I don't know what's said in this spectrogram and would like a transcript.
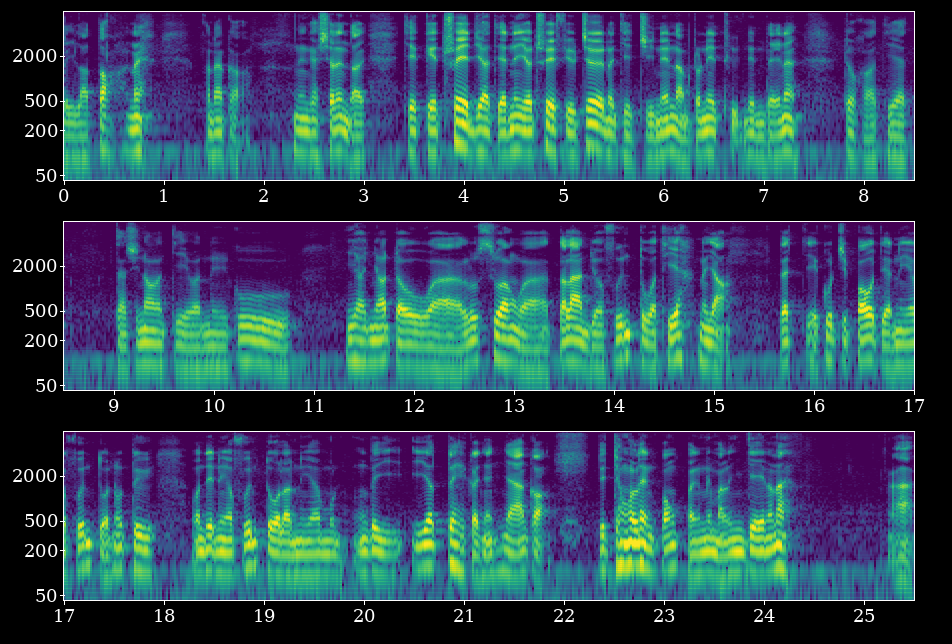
gì là to, này. Cái đó có nên cái sản sẽ tới. Chỉ cái trade giờ thì nên giờ trade future là chỉ chỉ nên làm cho nên thử nên thế nè cho họ thì ta chỉ nói chỉ là người cũ giờ nhớ đầu và lúc xuân và ta làm giờ phun tua thế này vậy ta chỉ cũ chỉ bao thì này phun tua nó tư. Vấn đề này phun tua là nên một cái ý tệ cả nhà nhà có thì trong lên bóng bằng nên mà lên chơi nó nè à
